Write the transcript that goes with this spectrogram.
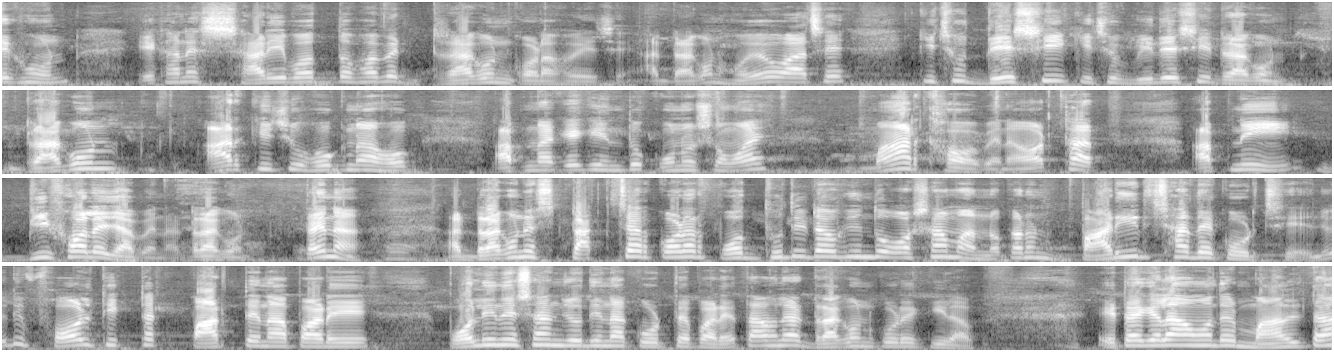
দেখুন, এখানে সারিবদ্ধভাবে ড্রাগন করা হয়েছে। আর ড্রাগন হয়েও আছে কিছু দেশি, কিছু বিদেশি ড্রাগন। ড্রাগন আর কিছু হোক না হোক, আপনাকে কিন্তু কোনো সময় মার খাওয়াবে না। অর্থাৎ আপনি বিফলে যাবে না ড্রাগন তাই না? আর ড্রাগনের স্ট্রাকচার করার পদ্ধতিটাও কিন্তু অসামান্য কারণ বাড়ির ছাদে করছে। যদি ফল ঠিকঠাক পারতে না পারে পলিনেশন যদি না করতে পারে তাহলে আর ড্রাগন করে কী লাভ? এটা গেল আমাদের মালটা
